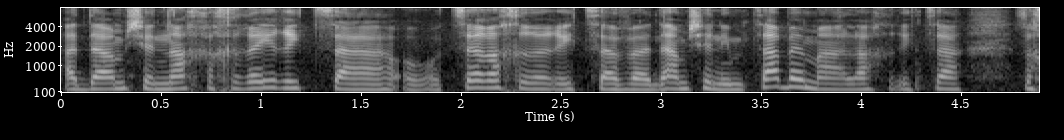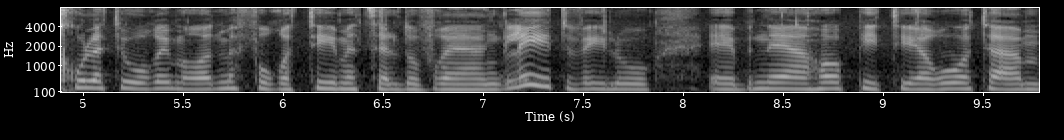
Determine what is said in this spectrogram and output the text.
אדם שנח אחרי ריצה, או עוצר אחרי ריצה, ואדם שנמצא במהלך ריצה, זכו לתיאורים מאוד מפורטים אצל דוברי האנגלית, ואילו אה, בני ההופי תיארו אותם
